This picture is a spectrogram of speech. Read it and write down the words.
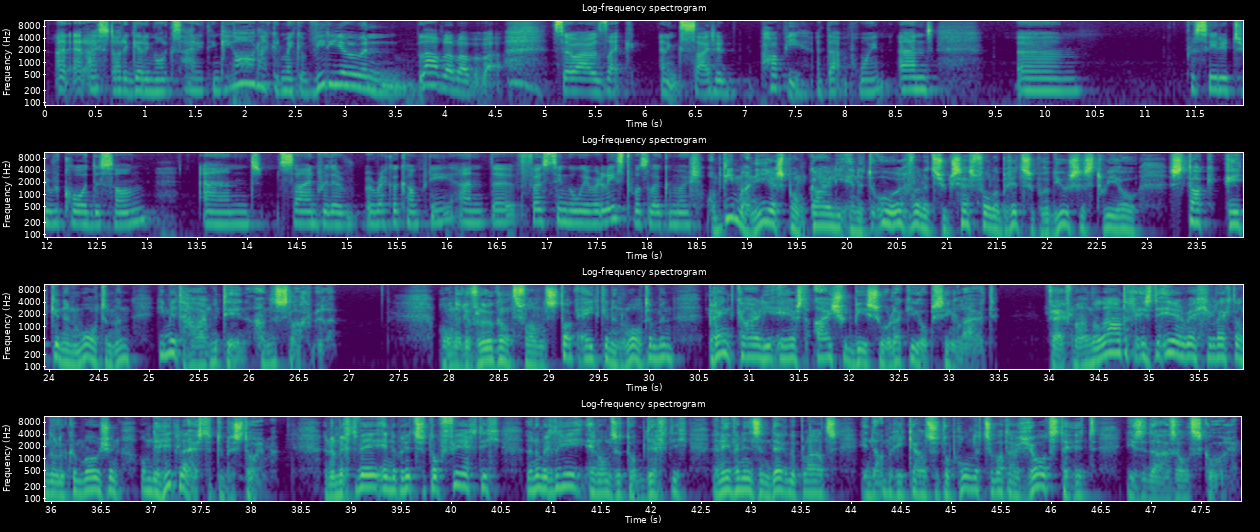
and, and I started getting all excited, thinking, oh, and I could make a video and blah, blah, blah, blah, blah. So I was like an excited puppy at that point and um, proceeded to record the song and signed with a, a, record company. And the first single we released was Locomotion. Op die manier sprong Kylie in het oor van het succesvolle Britse producers trio Stuck, Aitken en Waterman, die met haar meteen aan de slag willen. Onder de vleugels van Stock Aitken en Waterman brengt Kylie eerst I Should Be So Lucky op single uit. Vijf maanden later is de eer weggelegd aan de Locomotion om de hitlijsten te bestormen. Een nummer 2 in de Britse top 40, een nummer 3 in onze top 30 en even in zijn derde plaats in de Amerikaanse top 100, zowat haar grootste hit die ze daar zal scoren.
